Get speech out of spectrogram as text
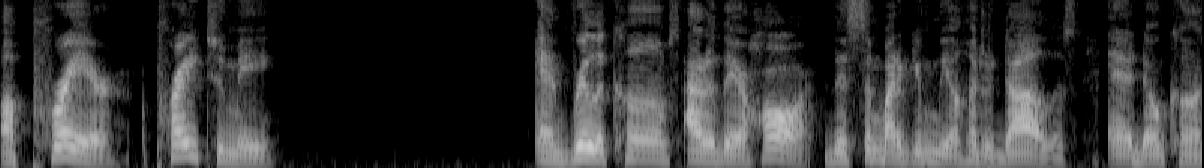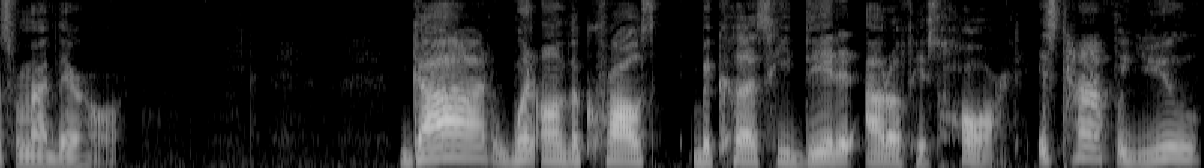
a prayer, pray to me, and really comes out of their heart than somebody giving me a hundred dollars and it don't comes from out their heart. God went on the cross because he did it out of his heart. It's time for you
